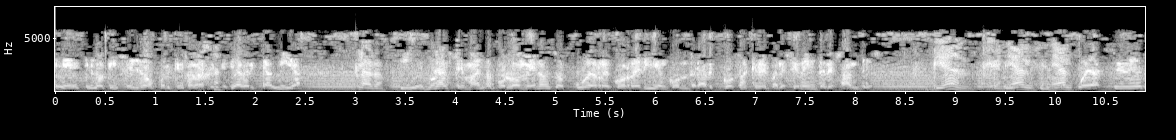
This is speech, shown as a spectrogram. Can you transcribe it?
eh, que es lo que hice yo, porque solamente quería ver qué había. Claro. Y en una semana por lo menos yo pude recorrer y encontrar cosas que me parecieron interesantes. Bien, genial, genial. Puede acceder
